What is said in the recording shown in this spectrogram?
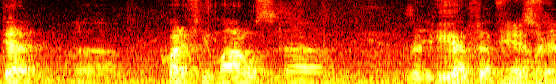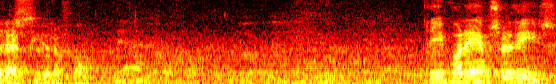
got um, quite a few models um, really prepped up for Yeah, this look at that, beautiful. Yeah. Dave, what amps are these?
